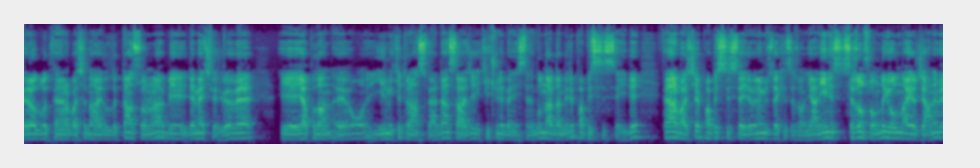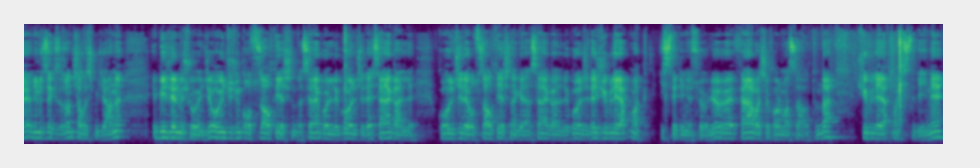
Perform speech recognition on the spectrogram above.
Erol Bulut Fenerbahçe'den ayrıldıktan sonra bir demeç veriyor ve e, yapılan e, o 22 transferden sadece 2-3'ünü ben istedim. Bunlardan biri Papis Sisse'ydi. Fenerbahçe Papis Sisse ile önümüzdeki sezon yani yeni sezon sonunda yolunu ayıracağını ve önümüzdeki sezon çalışmayacağını e, bildirmiş oyuncu. Oyuncu çünkü 36 yaşında. Senegalli golcü de Senegalli golcü de 36 yaşına gelen Senegalli golcü de jübile yapmak istediğini söylüyor ve Fenerbahçe forması altında jübile yapmak istediğini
